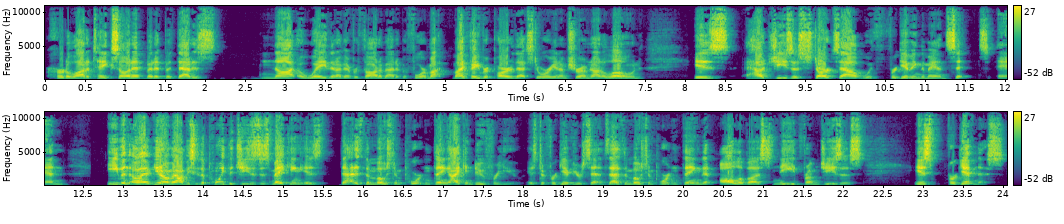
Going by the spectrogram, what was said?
heard a lot of takes on it, but it, but that is not a way that I've ever thought about it before. My my favorite part of that story, and I'm sure I'm not alone, is how Jesus starts out with forgiving the man's sins. And even though, you know, obviously the point that Jesus is making is that is the most important thing I can do for you is to forgive your sins. That is the most important thing that all of us need from Jesus is forgiveness.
